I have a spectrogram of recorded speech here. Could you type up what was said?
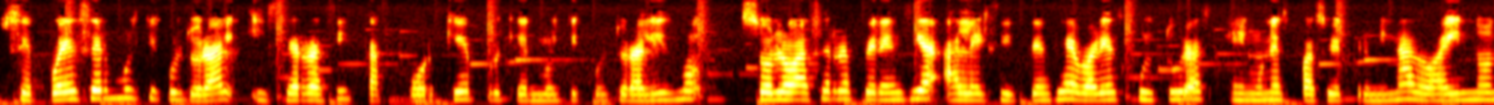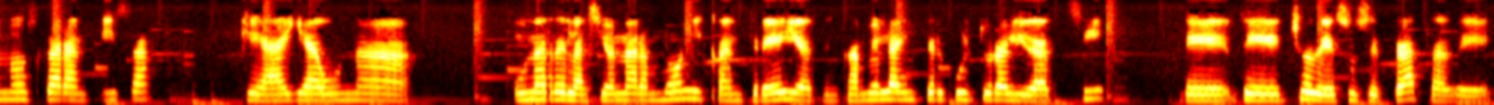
se puede ser multicultural y ser racista. ¿Por qué? Porque el multiculturalismo solo hace referencia a la existencia de varias culturas en un espacio determinado. Ahí no nos garantiza que haya una, una relación armónica entre ellas. En cambio, la interculturalidad sí. De, de hecho, de eso se trata, de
